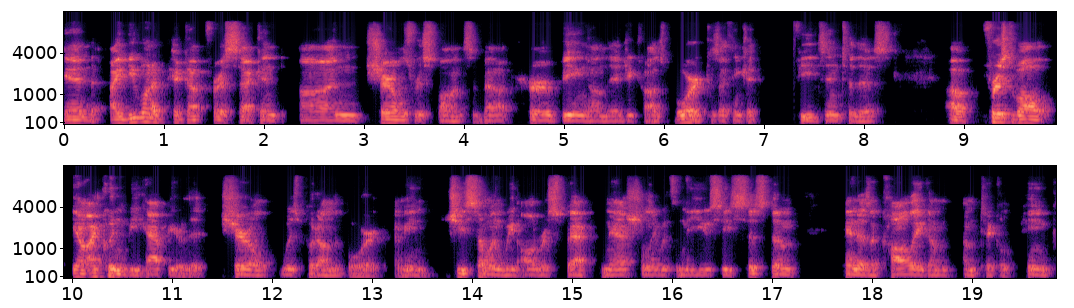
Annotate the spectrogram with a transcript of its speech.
And I do want to pick up for a second on Cheryl's response about her being on the EDUCAUSE board, because I think it feeds into this. Uh, first of all, you know, I couldn't be happier that Cheryl was put on the board. I mean, she's someone we all respect nationally within the UC system. And as a colleague, I'm, I'm tickled pink.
